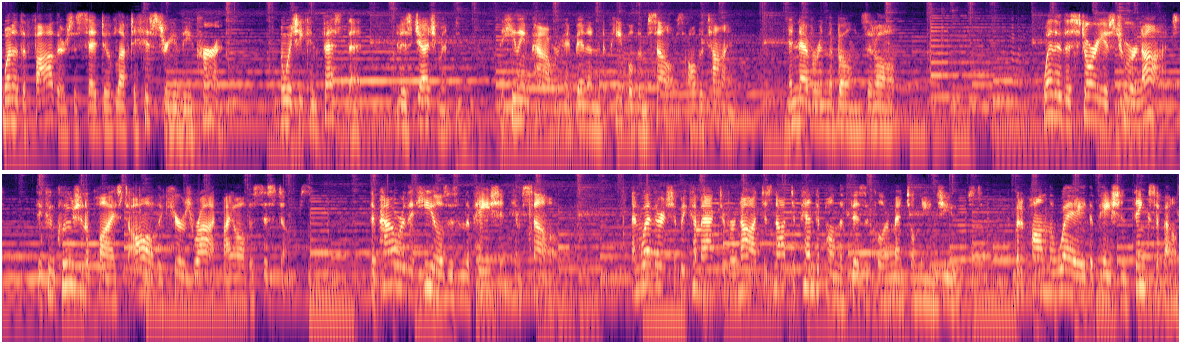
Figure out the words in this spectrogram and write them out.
One of the Fathers is said to have left a history of the occurrence, in which he confessed that, in his judgment, the healing power had been in the people themselves all the time, and never in the bones at all. Whether the story is true or not, the conclusion applies to all the cures wrought by all the systems. The power that heals is in the patient himself, and whether it should become active or not does not depend upon the physical or mental means used, but upon the way the patient thinks about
